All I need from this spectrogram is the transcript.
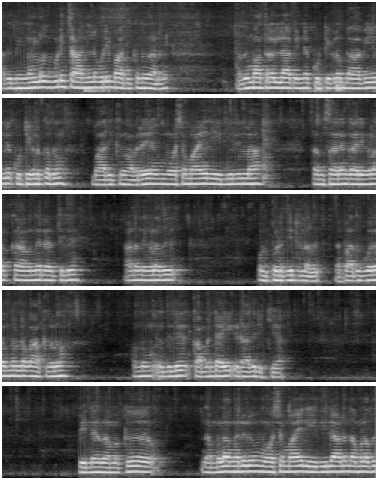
അത് നിങ്ങളുടെ കൂടി ചാനലിനും കൂടി ബാധിക്കുന്നതാണ്. അതുമാത്രമല്ല പിന്നെ കുട്ടികൾ ഭാവിയിൽ കുട്ടികൾക്കതും ബാധിക്കും. അവരെ മോശമായ രീതിയിലുള്ള സംസാരം കാര്യങ്ങളൊക്കെ ആവുന്ന തരത്തിൽ ആണ് നിങ്ങളത് ഉൾപ്പെടുത്തിയിട്ടുള്ളത്. അപ്പോൾ അതുപോലെ ഒന്നുള്ള വാക്കുകൾ ഒന്നും ഇതിൽ കമന്റായി ഇടാതിരിക്കുക. പിന്നെ നമുക്ക് നമ്മൾ അങ്ങനെ ഒരു മോശമായ രീതിയിലാണ് നമ്മളത്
